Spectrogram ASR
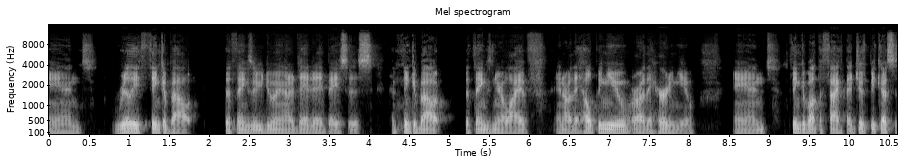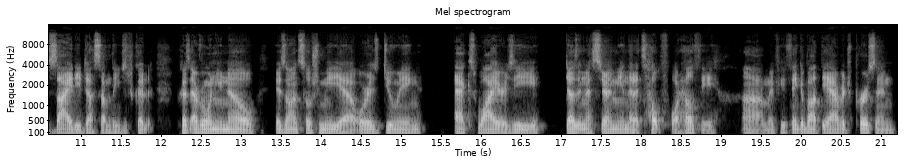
and really think about the things that you're doing on a day to day basis, and think about the things in your life, and are they helping you or are they hurting you? And think about the fact that just because society does something, just because because everyone you know is on social media or is doing X, Y, or Z, doesn't necessarily mean that it's helpful or healthy. Um, if you think about the average person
